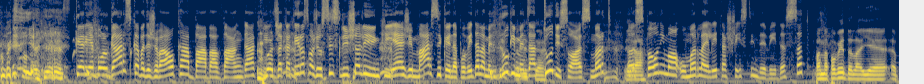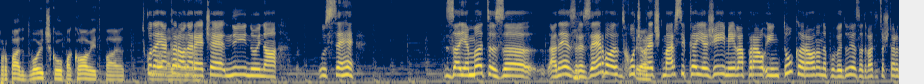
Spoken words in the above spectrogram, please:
v bistvu je res. Ker je bolgarska vedeževalka Baba Vanga, ki, Pač- za katero smo že vsi slišali in ki je že marsikaj napovedala, med drugim menda tudi svojo smrt, Ja. ja. spomnimo, umrla je leta 96. Pa napovedala je eh, propad dvojčkov, pa COVID. Pa, Tako da, ja, kar ona reče, ni nujno vse. Zajemati z, ne, z rezervo, hočem Ja. reči, marsikaj je že imela prav in to, kar ona napoveduje za 2024,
